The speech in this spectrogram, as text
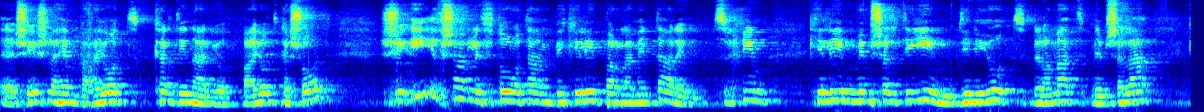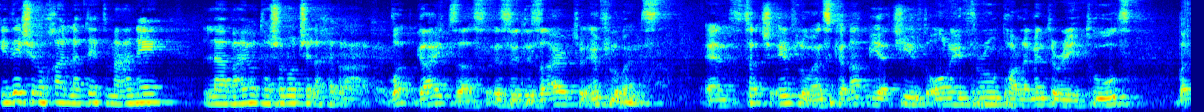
אה, שיש להם בעיות קרדינליות, בעיות קשות, שאי אפשר לפתור אותם בכלים פרלמנטריים. צריכים כלים ממשלתיים, מדיניות ברמת ממשלה, כדי שנוכל לתת מענה לבעיות השונות של החברה הערבית. What guides us is a desire to influence, and such influence cannot be achieved only through parliamentary tools, but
